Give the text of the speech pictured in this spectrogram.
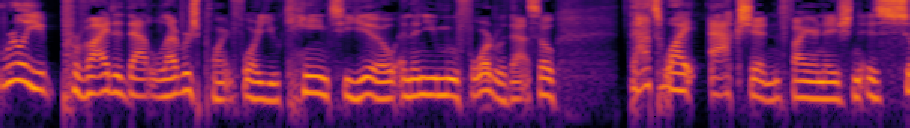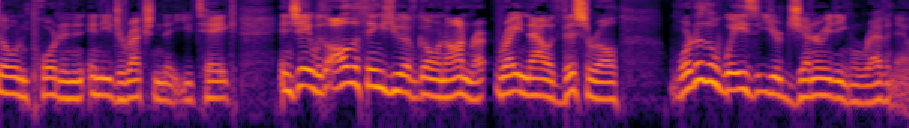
really provided that leverage point for you came to you and then you move forward with that. So that's why action, Fire Nation, is so important in any direction that you take. And Jay, with all the things you have going on right now with Visceral, what are the ways that you're generating revenue?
